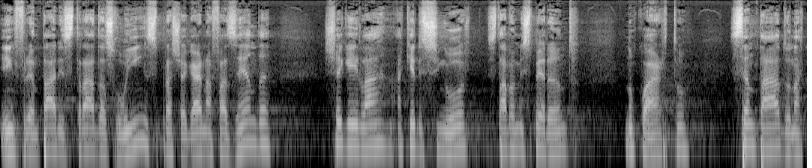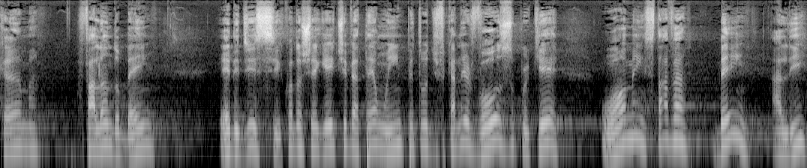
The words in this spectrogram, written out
enfrentar estradas ruins para chegar na fazenda. Cheguei lá, aquele senhor estava me esperando no quarto, sentado na cama, falando bem. Ele disse: quando eu cheguei, tive até um ímpeto de ficar nervoso, porque o homem estava bem ali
